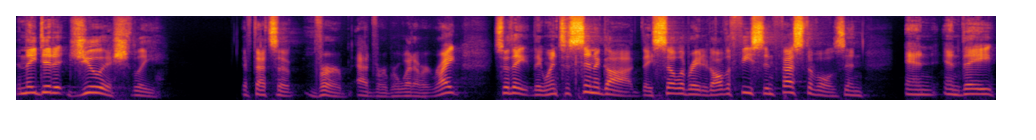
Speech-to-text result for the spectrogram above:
And they did it Jewishly, if that's a verb, adverb, or whatever, right? So they, they went to synagogue, they celebrated all the feasts and festivals, and, and, and they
